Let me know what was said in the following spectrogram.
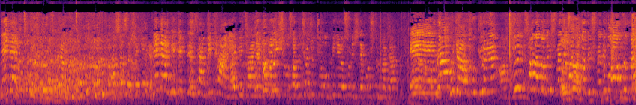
Neden? Hassasın şekerim. Neden geciktin sen bir tane? Ay bir tanem aman iş uzadı çocuk çoluk biliyorsun işte koşturmaca. Eee ne yapacağız bugünü? Dün sana da düşmedi Özlem. bana da düşmedi bu altından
